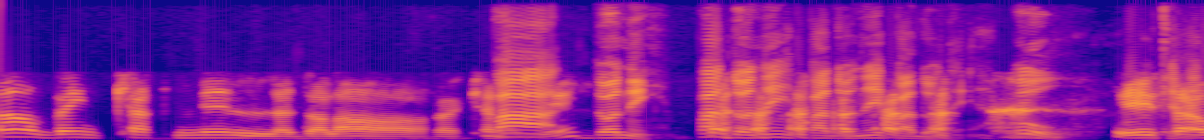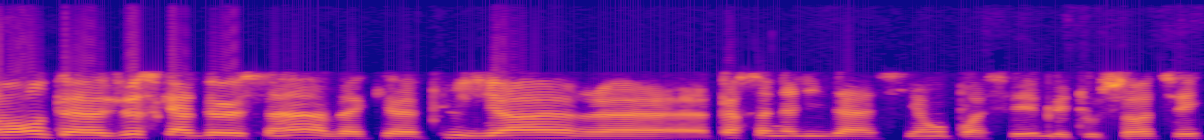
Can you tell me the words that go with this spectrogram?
124 000 dollars Pas canadiens. donné. Pas donné, pas donné, pas donné. Oh. Et ça monte euh, jusqu'à 200 avec euh, plusieurs euh, personnalisations possibles et tout ça, tu sais.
